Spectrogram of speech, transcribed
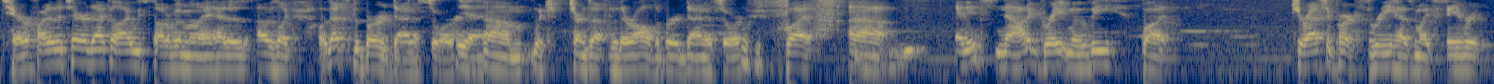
terrified of the pterodactyl. I always thought of him in my head as I was like, oh, that's the bird dinosaur. Yeah. Um, which turns out they're all the bird dinosaur. but uh, and it's not a great movie, but Jurassic Park three has my favorite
